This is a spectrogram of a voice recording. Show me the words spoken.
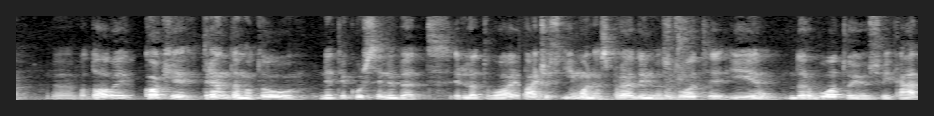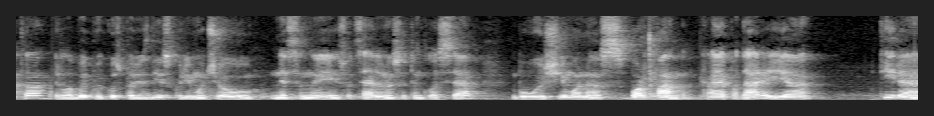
e, vadovai. Kokį trendą matau ne tik užsienį, bet ir Lietuvoje. Pačios įmonės pradeda investuoti į darbuotojų sveikatą ir labai puikus pavyzdys, kurį mačiau nesenai socialiniuose tinkluose, buvo iš įmonės Board Panda. Ką jie padarė, jie tyrė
